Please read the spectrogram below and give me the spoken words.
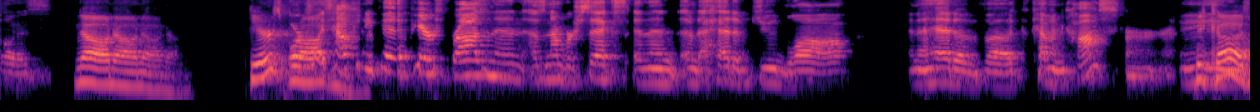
choice. no, no, no, no. Pierce Poor choice. Brosnan. How can you put Pierce Brosnan as number six and then ahead of Jude Law and ahead of uh, Kevin Costner? Because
